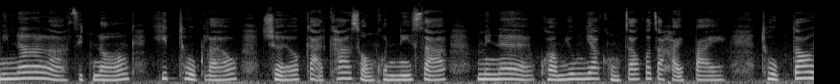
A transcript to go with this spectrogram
มิน่าล่ะสิทธิ์น้อง คิดถูกแล้วฉวยโอกาสฆ่าสองคนนี้ซะ ไม่แน่ความยุ่งยากของเจ้าก็จะหายไป ถูกต้อง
